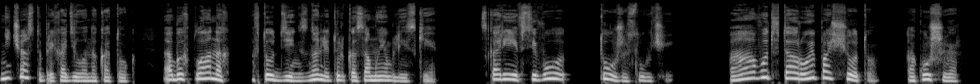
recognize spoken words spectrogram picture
нечасто приходила на каток. Об их планах в тот день знали только самые близкие. Скорее всего, тоже случай. А вот второй по счету, акушер,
